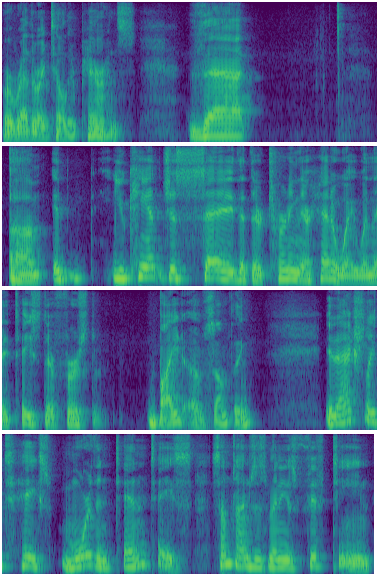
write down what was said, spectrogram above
or rather, I tell their parents, that um, it you can't just say that they're turning their head away when they taste their first bite of something. It actually takes more than 10 tastes, sometimes as many as 15,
